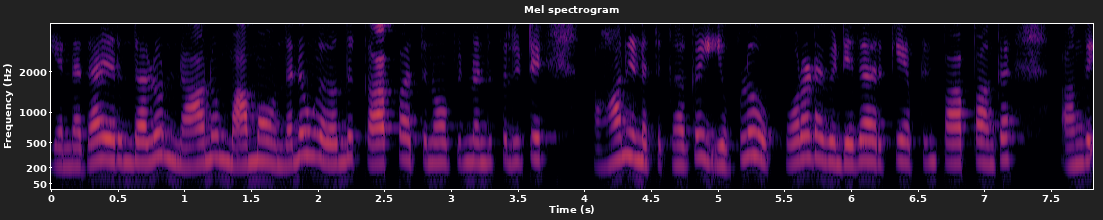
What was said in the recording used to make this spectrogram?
என்னதான் இருந்தாலும் நானும் மாமாவும் தானே உங்களை வந்து காப்பாற்றணும் அப்படின்னு வந்து சொல்லிட்டு ஆண் இனத்துக்காக எவ்வளோ போராட வேண்டியதாக இருக்கே அப்படின்னு பார்ப்பாங்க அங்கே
